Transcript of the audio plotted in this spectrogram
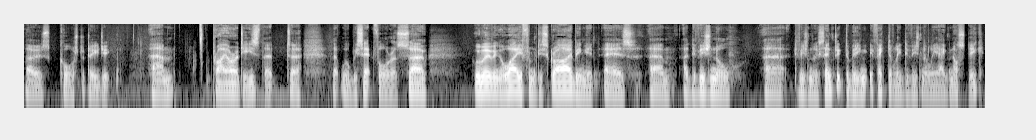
those core strategic um, priorities that uh, that will be set for us. So we're moving away from describing it as um, a divisional uh, divisionally centric to being effectively divisionally agnostic,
